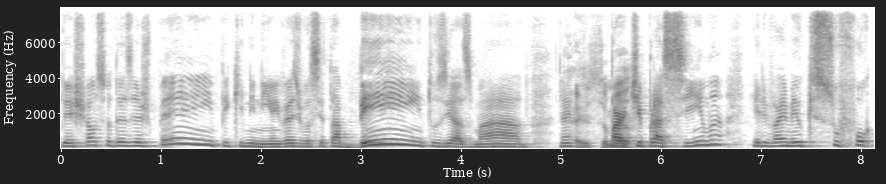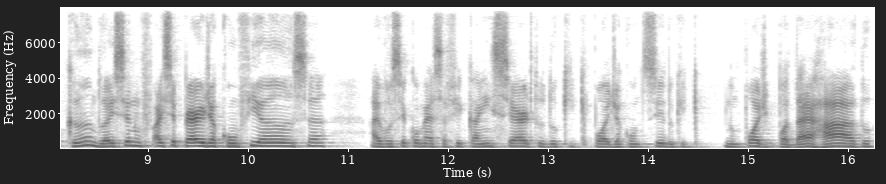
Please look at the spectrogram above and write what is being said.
deixar o seu desejo bem pequenininho, ao invés de você estar tá bem entusiasmado, né? É Partir para cima, ele vai meio que sufocando, aí você não, aí você perde a confiança, aí você começa a ficar incerto do que, que pode acontecer, do que, que não pode, que pode dar errado.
